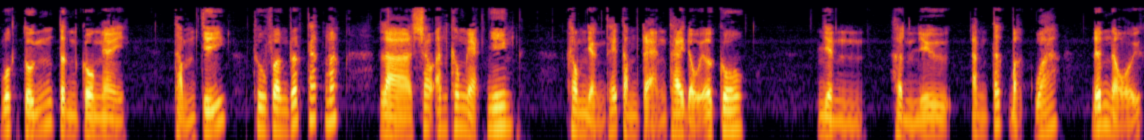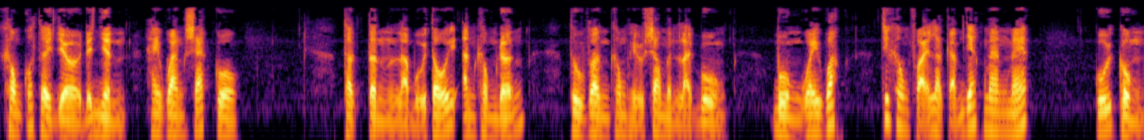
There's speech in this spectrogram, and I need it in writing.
Quốc Tuấn tin cô ngay, thậm chí Thu Vân rất thắc mắc là sao anh không ngạc nhiên, không nhận thấy tâm trạng thay đổi ở cô. Nhìn hình như anh tất bật quá, đến nỗi không có thời giờ để nhìn hay quan sát cô. Thật tình là buổi tối anh không đến, Thu Vân không hiểu sao mình lại buồn, buồn quay quắt, chứ không phải là cảm giác mang mát. Cuối cùng,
